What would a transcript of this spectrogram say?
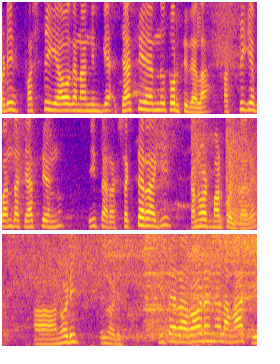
ನೋಡಿ ಫಸ್ಟಿಗೆ ಯಾವಾಗ ನಾನು ನಿಮಗೆ ಚಾಸಿಯನ್ನು ತೋರಿಸಿದೆ ಅಲ್ಲ ಫಸ್ಟಿಗೆ ಬಂದ ಚಾಸಿಯನ್ನು ಈ ಥರ ಸ್ಟ್ರಕ್ಚರ್ ಆಗಿ ಕನ್ವರ್ಟ್ ಮಾಡ್ಕೊಳ್ತಾರೆ. ನೋಡಿ, ಇಲ್ಲಿ ನೋಡಿ. ಈ ಥರ ರಾಡನ್ನೆಲ್ಲ ಹಾಕಿ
